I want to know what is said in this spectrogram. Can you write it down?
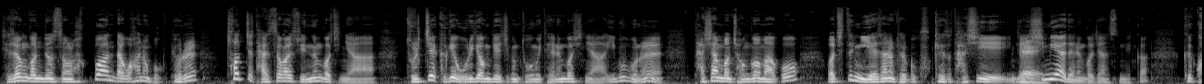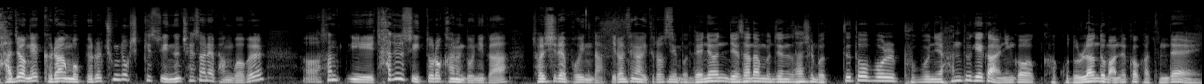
재정 건전성을 확보한다고 하는 목표를 첫째 달성할 수 있는 것이냐, 둘째 그게 우리 경제에 지금 도움이 되는 것이냐 이 부분을 다시 한번 점검하고 어쨌든 이 예산은 결국 국회에서 다시 이제 네. 심의해야 되는 거지 않습니까? 그 과정에 그러한 목표를 충족시킬 수 있는 최선의 방법을 어, 선, 이, 찾을 수 있도록 하는 논의가 절실해 보인다 이런 생각이 예, 들었습니다. 뭐 내년 예산안 문제는 사실 뭐 뜯어볼 부분이 한두 개가 아닌 것 같고 논란도 많을 것 같은데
